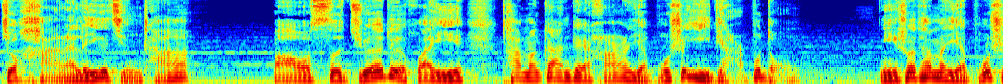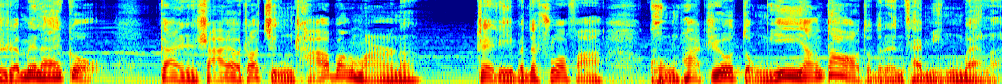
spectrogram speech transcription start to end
就喊来了一个警察。宝四绝对怀疑他们干这行也不是一点不懂。你说他们也不是人没来够，干啥要找警察帮忙呢？这里边的说法恐怕只有懂阴阳道道的人才明白了。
